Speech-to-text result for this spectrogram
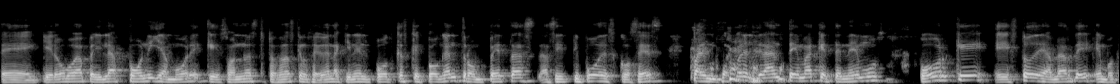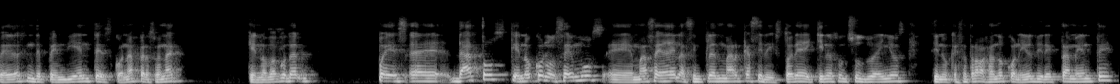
eh, quiero voy a pedirle a Pony y Amore, que son nuestras personas que nos ayudan aquí en el podcast, que pongan trompetas así tipo de escocés para iniciar con el gran tema que tenemos, porque esto de hablar de embotelladoras independientes con una persona que nos va a contar pues eh, datos que no conocemos eh, más allá de las simples marcas y la historia de quiénes son sus dueños, sino que está trabajando con ellos directamente.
